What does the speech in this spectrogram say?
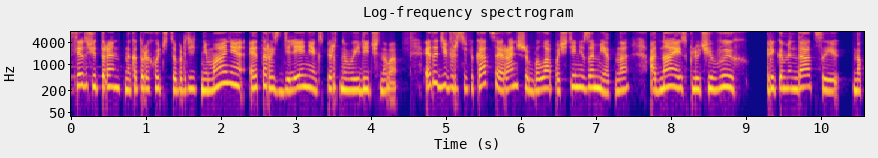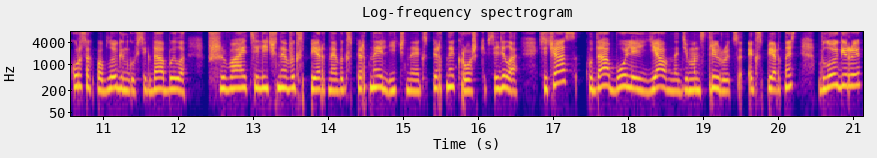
Следующий тренд, на который хочется обратить внимание, это разделение экспертного и личного. Эта диверсификация раньше была почти незаметна. Одна из ключевых рекомендаций на курсах по блогингу всегда было «вшивайте личное в экспертное, в экспертное личное, экспертные крошки, все дела». Сейчас куда более явно демонстрируется экспертность. Блогеры,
